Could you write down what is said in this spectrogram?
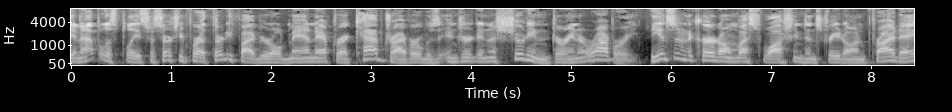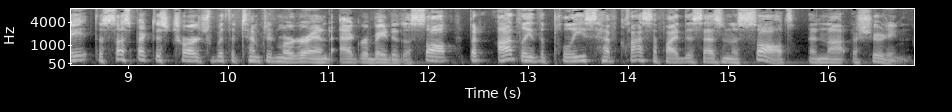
The Annapolis police are searching for a 35 year old man after a cab driver was injured in a shooting during a robbery. The incident occurred on West Washington Street on Friday. The suspect is charged with attempted murder and aggravated assault, but oddly, the police have classified this as an assault and not a shooting.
